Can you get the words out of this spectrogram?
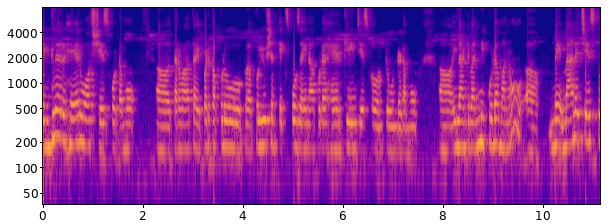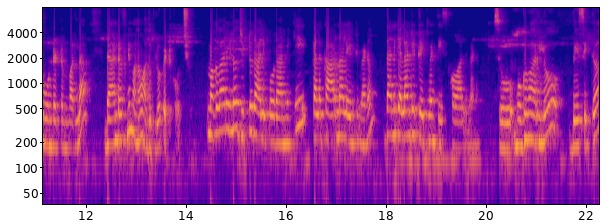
రెగ్యులర్ హెయిర్ వాష్ చేసుకోవటము తర్వాత ఎప్పటికప్పుడు పొల్యూషన్కి ఎక్స్పోజ్ అయినా కూడా హెయిర్ క్లీన్ చేసుకుంటూ ఉండడము ఇలాంటివన్నీ కూడా మనం మేనేజ్ చేస్తూ ఉండటం వల్ల డాండ్రఫ్ని మనం అదుపులో పెట్టుకోవచ్చు. మగవారిలో జుట్టు రాలిపోవడానికి గల కారణాలు ఏంటి మేడం? దానికి ఎలాంటి ట్రీట్మెంట్ తీసుకోవాలి మేడం? సో మగవారిలో బేసిక్గా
